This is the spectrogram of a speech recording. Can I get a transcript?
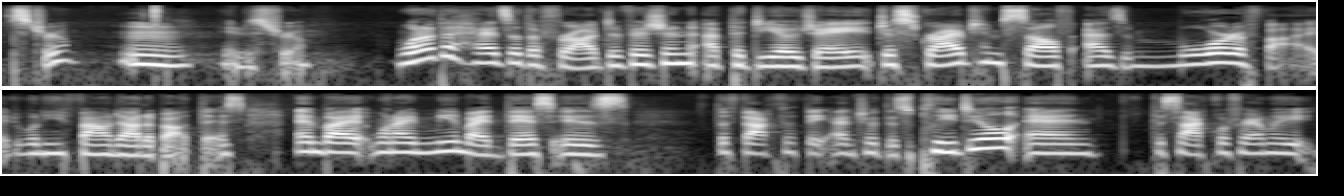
It's true. Mm. It is true. One of the heads of the fraud division at the DOJ described himself as mortified when he found out about this. And by what I mean by this is the fact that they entered this plea deal and the Sackler family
